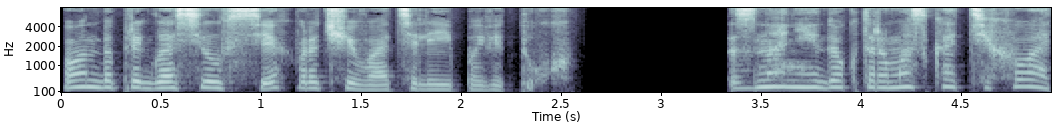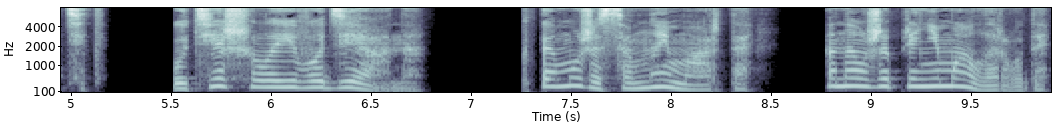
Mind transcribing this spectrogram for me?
Он бы пригласил всех врачевателей и повитух. «Знаний доктора Маскатти хватит», — утешила его Диана. «К тому же со мной Марта. Она уже принимала роды.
